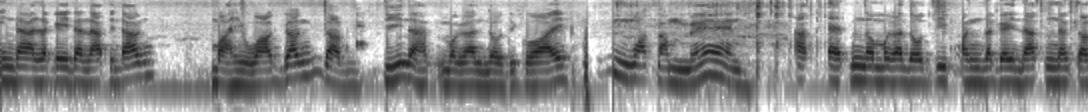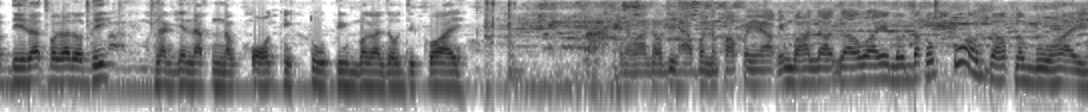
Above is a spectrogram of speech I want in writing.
inalagay na natin ang mahiwagang sardina mga lodi ko ay. What a man! At eto na mga lodi panlagay natin ng sardina at mga lodi lagyan natin ng konting tubig mga lodi ko ay. Ah, kaya mga lodi habang napapayakin mahalagawa yun lodi ako po ang sarap ng buhay.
